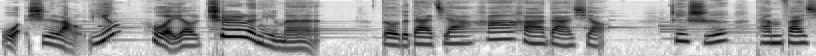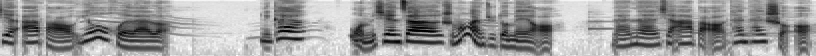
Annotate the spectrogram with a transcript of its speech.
我是老鹰，我要吃了你们，逗得大家哈哈大笑。这时，他们发现阿宝又回来了。你看，我们现在什么玩具都没有。楠楠向阿宝摊摊手。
